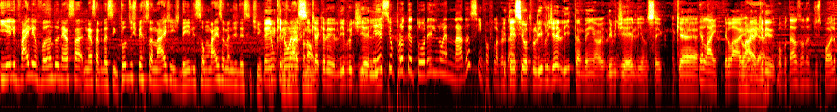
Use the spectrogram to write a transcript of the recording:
E ele vai levando nessa, nessa vida assim. Todos os personagens dele são mais ou menos desse tipo. Tem um que Vocês não é acham, assim, não? que é aquele livro de Eli. Nesse o Protetor, ele não é nada assim, pra falar a E verdade. tem esse outro livro de Eli também, ó. Livro de Eli, eu não sei. Que é. Eli. Eli, Eli, é, é. aquele. Vou botar a zona de spoiler.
